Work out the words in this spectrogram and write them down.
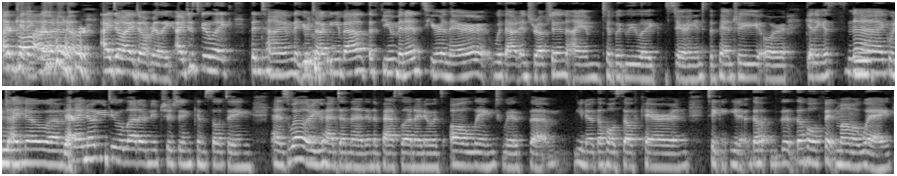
I'm kidding. No, no, no. I don't. I don't really. I just feel like the time that you're talking about, the few minutes here and there without interruption, I am typically like staring into the pantry or getting a snack, which I know, um, yeah. and I know you do a lot of nutrition consulting as well, or you had done that in the past a lot. And I know it's all linked with. Um, you know the whole self care and taking you know the, the, the whole fit mama way.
